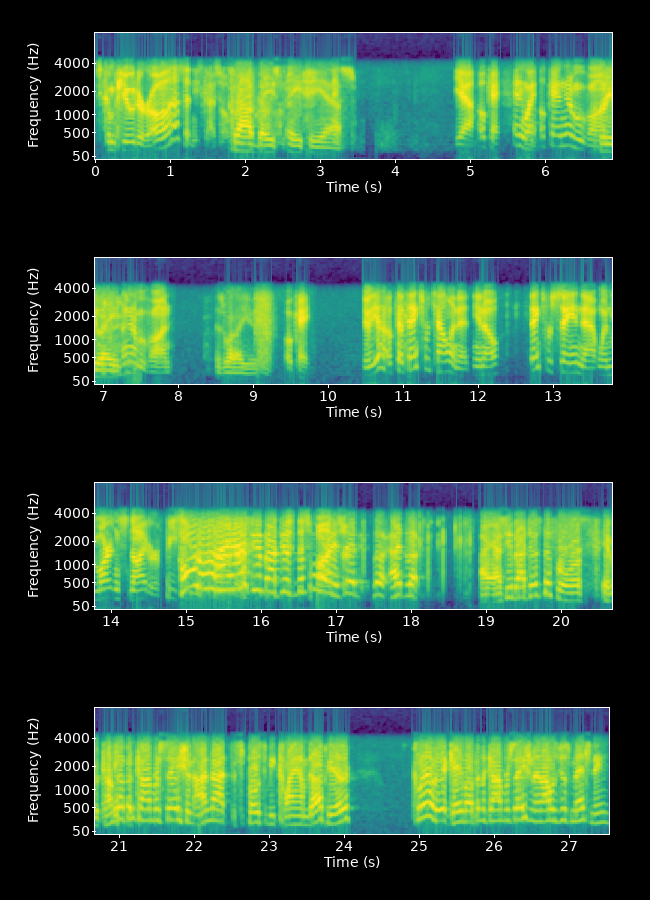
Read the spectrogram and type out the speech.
his computer. Oh, all of a sudden these guys over. Cloud-based ATS. Yeah. Okay. Anyway. Okay. I'm gonna move on. Crelate I'm gonna move on. is what I use. Okay. Do you? Okay. Thanks for telling it. You know. Thanks for saying that. When Martin Snyder of PC Hold on, I asked you about this before. I said, look, I look. I asked you about this before. If it comes up in conversation, I'm not supposed to be clammed up here. Clearly, it came up in the conversation, and I was just mentioning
